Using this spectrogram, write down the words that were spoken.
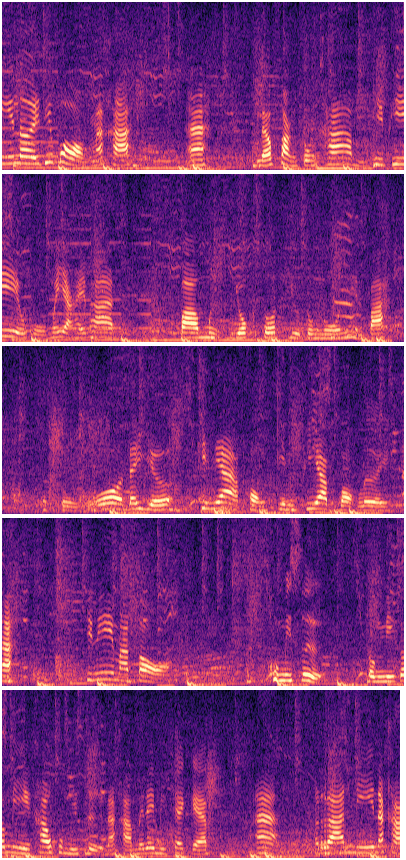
นี้เลยที่บอกนะคะอะแล้วฝั่งตรงข้ามพี่ๆโอ้โหไม่อยากให้พลาดปลาหมึกยกซดอยู่ตรงนู้นเห็นปะโอ้โหได้เยอะที่เนี่ยของกินเพียบบอกเลยอะที่นี่มาต่อคุมิสึตรงนี้ก็มีข้าวคุมิสึนะคะ ไม่ได้มีแค่แก๊ปอะ ร้านนี้นะคะ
